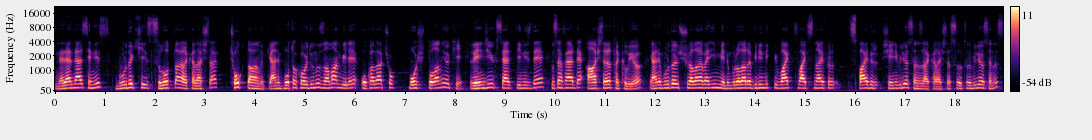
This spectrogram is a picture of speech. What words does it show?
Neden derseniz buradaki slotlar arkadaşlar çok dağınık. Yani bota koyduğunuz zaman bile o kadar çok boş dolanıyor ki range'i yükselttiğinizde bu sefer de ağaçlara takılıyor. Yani burada şuralara ben inmedim. Buralarda bilindik bir white white sniper Spider şeyini biliyorsanız arkadaşlar, slotunu biliyorsanız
